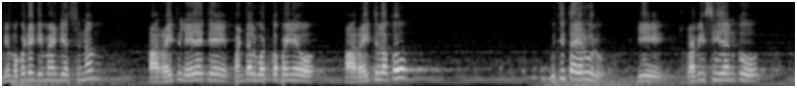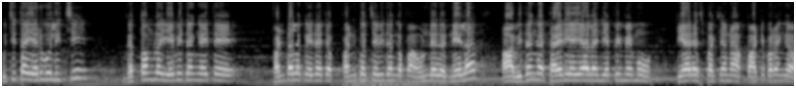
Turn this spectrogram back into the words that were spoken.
మేము ఒకటే డిమాండ్ చేస్తున్నాం ఆ రైతులు ఏదైతే పంటలు కొట్టుకోపోయినాయో ఆ రైతులకు ఉచిత ఎరువులు ఈ రబీ సీజన్కు ఉచిత ఎరువులు ఇచ్చి గతంలో ఏ విధంగా అయితే పంటలకు ఏదైతే పనికొచ్చే విధంగా ప- ఉండేదో నేల ఆ విధంగా తయారు చేయాలని చెప్పి మేము టీఆర్ఎస్ పక్షాన పార్టీ పరంగా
